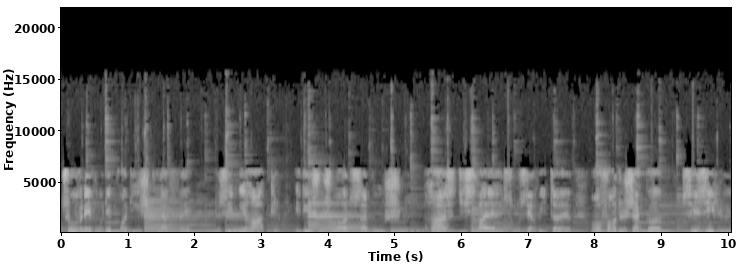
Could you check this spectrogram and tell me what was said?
Souvenez-vous des prodiges qu'il a faits, de ses miracles et des jugements de sa bouche, race d'Israël, son serviteur, enfant de Jacob, ses élus.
